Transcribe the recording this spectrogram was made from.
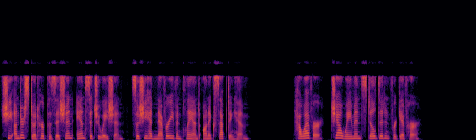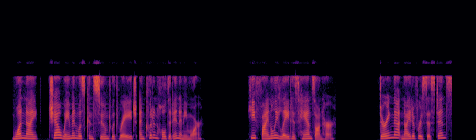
She understood her position and situation, so she had never even planned on accepting him. However, Qiao Weimin still didn't forgive her. One night, Qiao Weimin was consumed with rage and couldn't hold it in anymore. He finally laid his hands on her. During that night of resistance,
